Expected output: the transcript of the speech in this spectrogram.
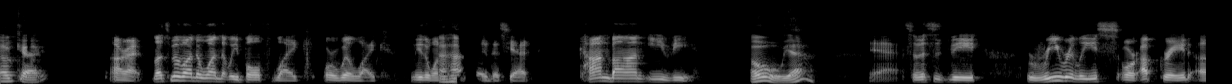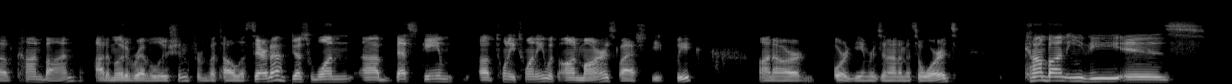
okay. All right, let's move on to one that we both like or will like. Neither one of us Uh-huh. has played this yet. Kanban EV. Oh, yeah. Yeah. So this is the re-release or upgrade of Kanban Automotive Revolution from Vital Lacerda. Just won uh, best game of 2020 with On Mars last week on our Board Gamers Anonymous Awards. Kanban EV is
